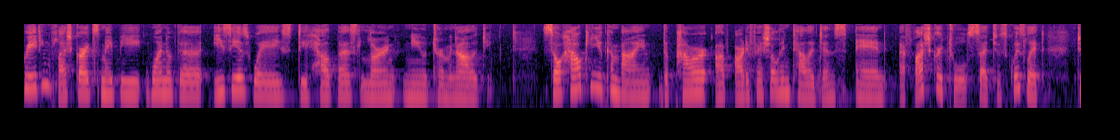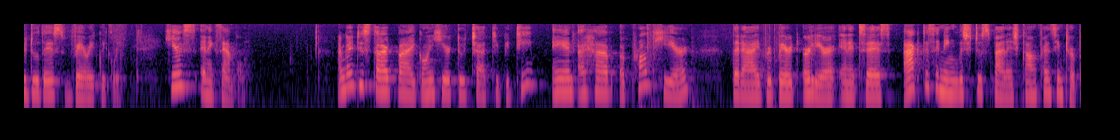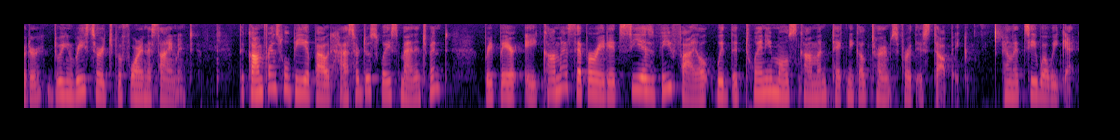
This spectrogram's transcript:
Creating flashcards may be one of the easiest ways to help us learn new terminology. So, how can you combine the power of artificial intelligence and a flashcard tool such as Quizlet to do this very quickly? Here's an example. I'm going to start by going here to ChatGPT and I have a prompt here that I prepared earlier and it says act as an English to Spanish conference interpreter doing research before an assignment. The conference will be about hazardous waste management. Prepare a comma separated CSV file with the 20 most common technical terms for this topic. And let's see what we get.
